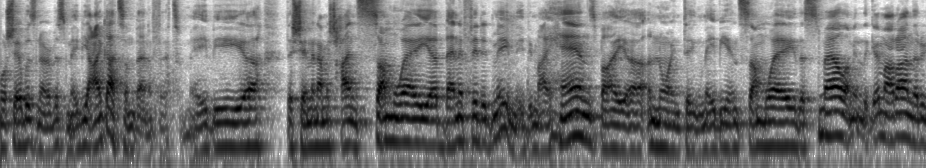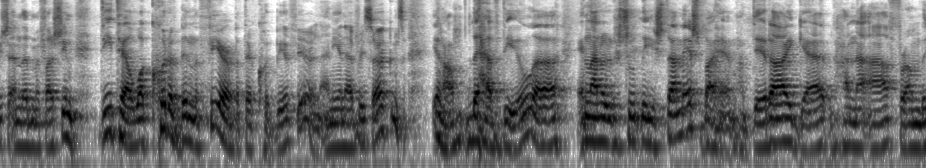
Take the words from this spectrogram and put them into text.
Moshe was nervous. Maybe I got some benefit. Maybe uh, the Shemen HaMishcha in some way uh, benefited me. Maybe my hands by uh, anointing. Maybe in some way the smell. I mean, the Gemara and the Rish and the Mefarshim detail what could have been the fear, but there could be a fear in any and every circumstance. You know, deal Mela, in lanu lihishtamesh bahem. Did I get hana'ah from the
